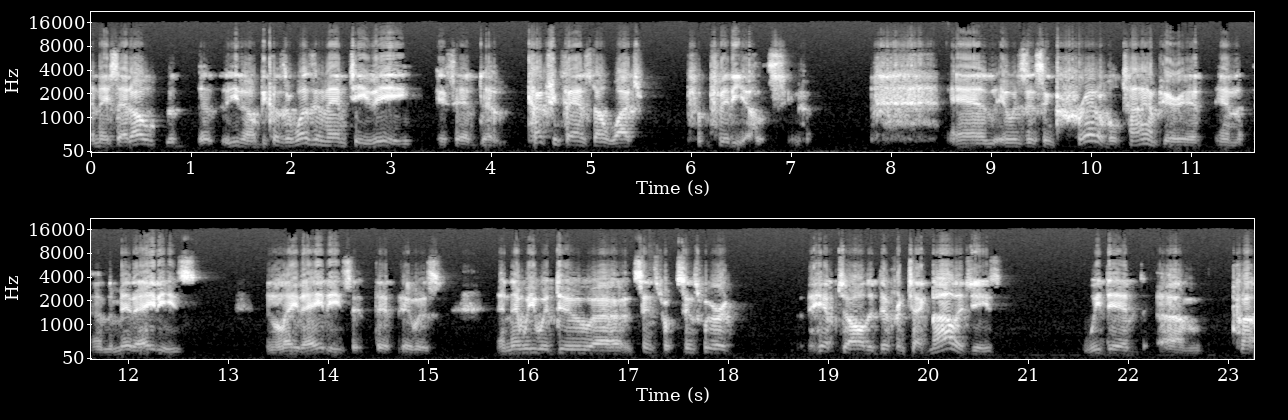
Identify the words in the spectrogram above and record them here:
and they said, oh, uh, you know, because there wasn't MTV, they said uh, country fans don't watch videos. You know. And it was this incredible time period in, in the mid '80s, in the late '80s. It, it, was and then we would do uh, since since we were hip to all the different technologies, we did um, co-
